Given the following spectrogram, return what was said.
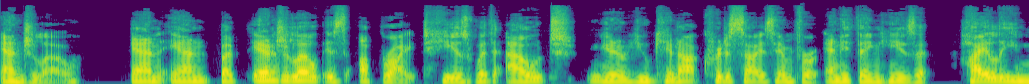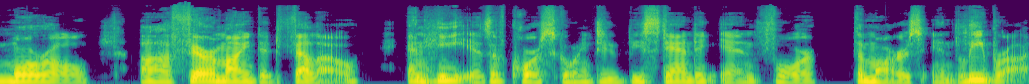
Angelo, and and but Angelo is upright. He is without, you know, you cannot criticize him for anything. He is a highly moral, uh, fair-minded fellow, and he is, of course, going to be standing in for the Mars in Libra.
